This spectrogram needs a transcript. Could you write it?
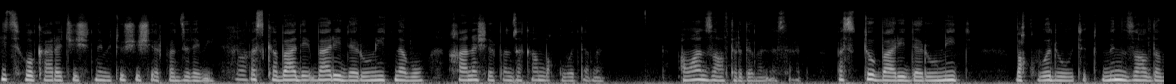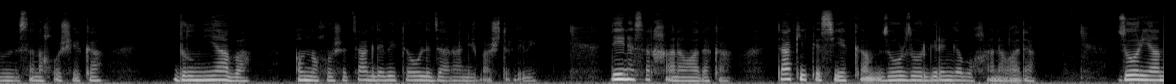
هیچ هۆکارە چیشت نەبی تووشی شێرپەنجە دەبی بەس کە باری دەرونیت نەبوو خانە شێرپەنجەکان بە قوت دەبن ئەوان زاڵتر دەبن لەسرت بەس تۆ باری دەرونیت بەقوت وتت من زاڵ دەبم لەسەر نەخۆشیەکە دڵنیابە ئەو نەخۆشە چاک دەبێتەوە لە جارانیش باشتر دەبێت دێنە سەر خانەوادەکە تاکی کەسیەکەم زۆر زۆر گرنگە بۆ خانەوادە زۆریان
